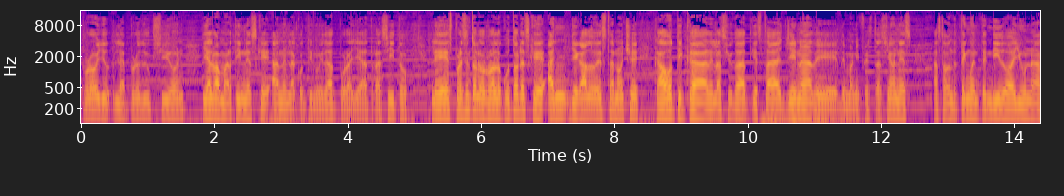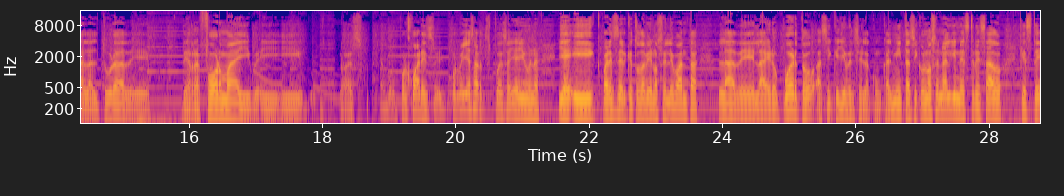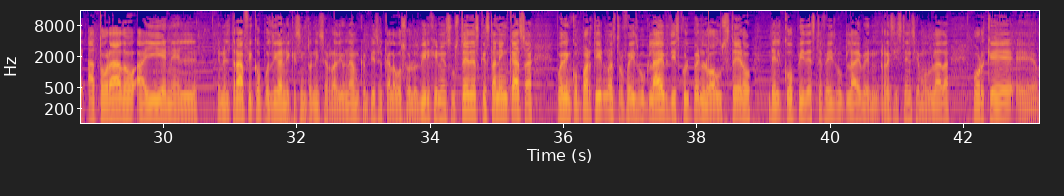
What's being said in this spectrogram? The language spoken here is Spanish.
la producción y Alba Martínez que anda en la continuidad por allá atrásito. Les presento a los locutores que han llegado esta noche caótica de la ciudad que está llena de, manifestaciones. Hasta donde tengo entendido hay una a la altura de, Reforma y, y no es por Juárez, eh, por Bellas Artes, pues allá hay una. Y, parece ser que todavía no se levanta la del aeropuerto, así que llévensela con calmita. Si conocen a alguien estresado que esté atorado ahí en el, en el tráfico, pues díganle que sintonice Radio UNAM, que empiece el calabozo de los vírgenes. Ustedes que están en casa pueden compartir nuestro Facebook Live. Disculpen lo austero del copy de este Facebook Live en resistencia modulada, porque... Eh,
